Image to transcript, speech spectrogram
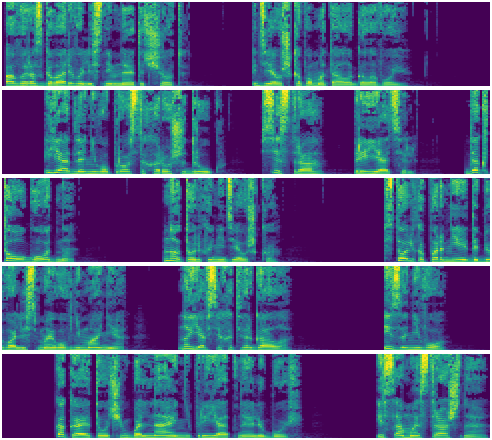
А вы разговаривали с ним на этот счет? Девушка помотала головой. Я для него просто хороший друг, сестра, приятель, да кто угодно. Но только не девушка. Столько парней добивались моего внимания, но я всех отвергала. Из-за него. Какая-то очень больная, неприятная любовь. И самое страшное,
